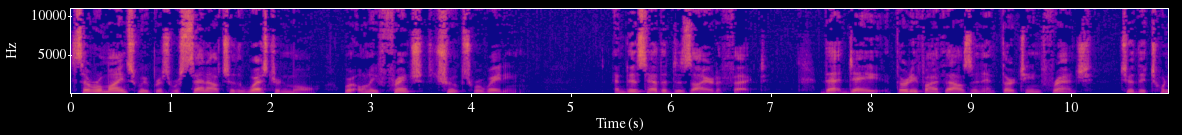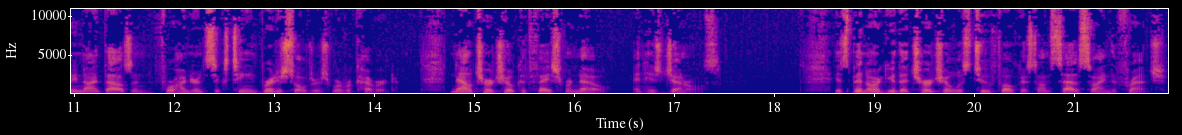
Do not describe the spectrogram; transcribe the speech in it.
several minesweepers were sent out to the western mole, where only French troops were waiting. And this had the desired effect. That day, 35,013 French to the 29,416 British soldiers were recovered. Now Churchill could face Reynaud and his generals. It's been argued that Churchill was too focused on satisfying the French.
